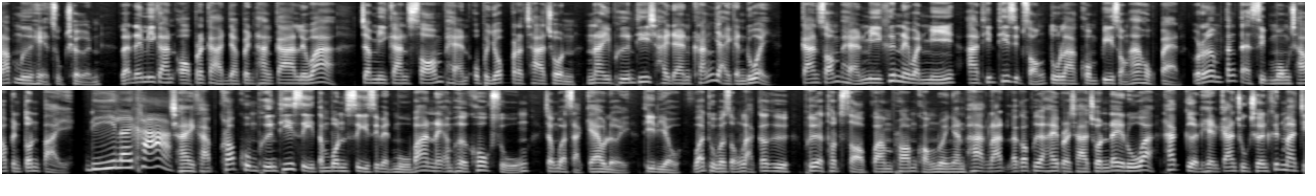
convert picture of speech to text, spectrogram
รับมือเหตุฉุกเฉิน และได้มีการออกประกาศอย่างเป็นทางการเลยว่า จะมีการซ้อมแผนอพยพประชาชน ในพื้นที่ชายแดนครั้งใหญ่กันด้วย การซ้อมแผนมีขึ้นในวันนี้อาทิตย์ที่ 12 ตุลาคมปี 2568 เริ่มตั้งแต่ 10 โมงเช้าเป็นต้นไป ดีเลยค่ะ ใช่ครับ ครอบคลุมพื้นที่ 4 ตำบล 41 หมู่บ้านในอำเภอโคกสูง จังหวัดสระแก้วเลย ทีเดียว วัตถุประสงค์หลักก็คือ เพื่อทดสอบความพร้อมของหน่วยงานภาครัฐ แล้วก็เพื่อให้ประชาชนได้รู้ว่า ถ้าเกิดเหตุการณ์ฉุกเฉินขึ้นมาจ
